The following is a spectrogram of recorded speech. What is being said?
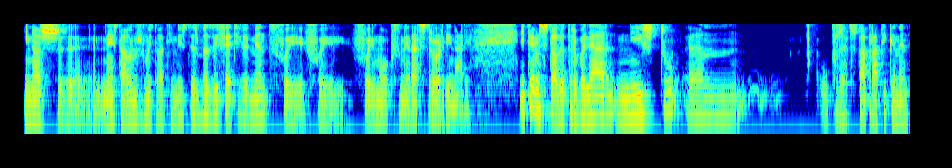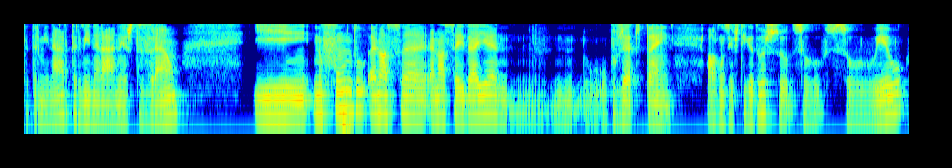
e nós eh, nem estávamos muito otimistas, mas efetivamente foi, foi, foi uma oportunidade extraordinária. E temos estado a trabalhar nisto. Hum, o projeto está praticamente a terminar, terminará neste verão. E, no fundo, a nossa, a nossa ideia, o projeto tem alguns investigadores, sou, sou, sou eu,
